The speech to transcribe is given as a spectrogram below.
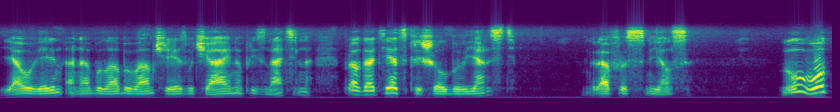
я уверен, она была бы вам чрезвычайно признательна. Правда, отец пришел бы в ярость. Граф рассмеялся. «Ну вот»,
